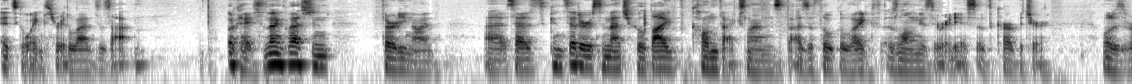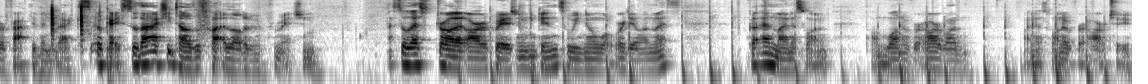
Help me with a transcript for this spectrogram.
it's going through the lenses at. Okay, so then question 39. Uh, it says, consider a symmetrical biconvex lens that has a focal length as long as the radius of the curvature. What is the refractive index? Okay, so that actually tells us quite a lot of information. So let's draw our equation again so we know what we're dealing with. We've got n minus 1 upon 1 over r1 minus 1 over r2.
